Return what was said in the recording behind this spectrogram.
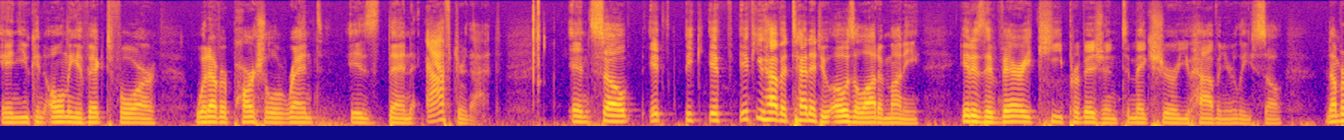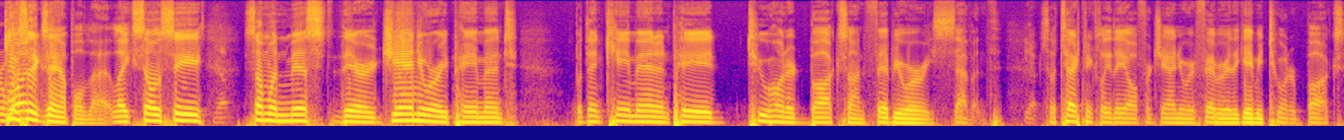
and you can only evict for whatever partial rent is then after that? And so it, if, if you have a tenant who owes a lot of money, it is a very key provision to make sure you have in your lease. So, number Give one, Give us an example of that. Like, so say Yep. someone missed their January payment, but then came in and paid 200 bucks on February 7th. Yep. So technically they owe for January, February. They gave me 200 bucks.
